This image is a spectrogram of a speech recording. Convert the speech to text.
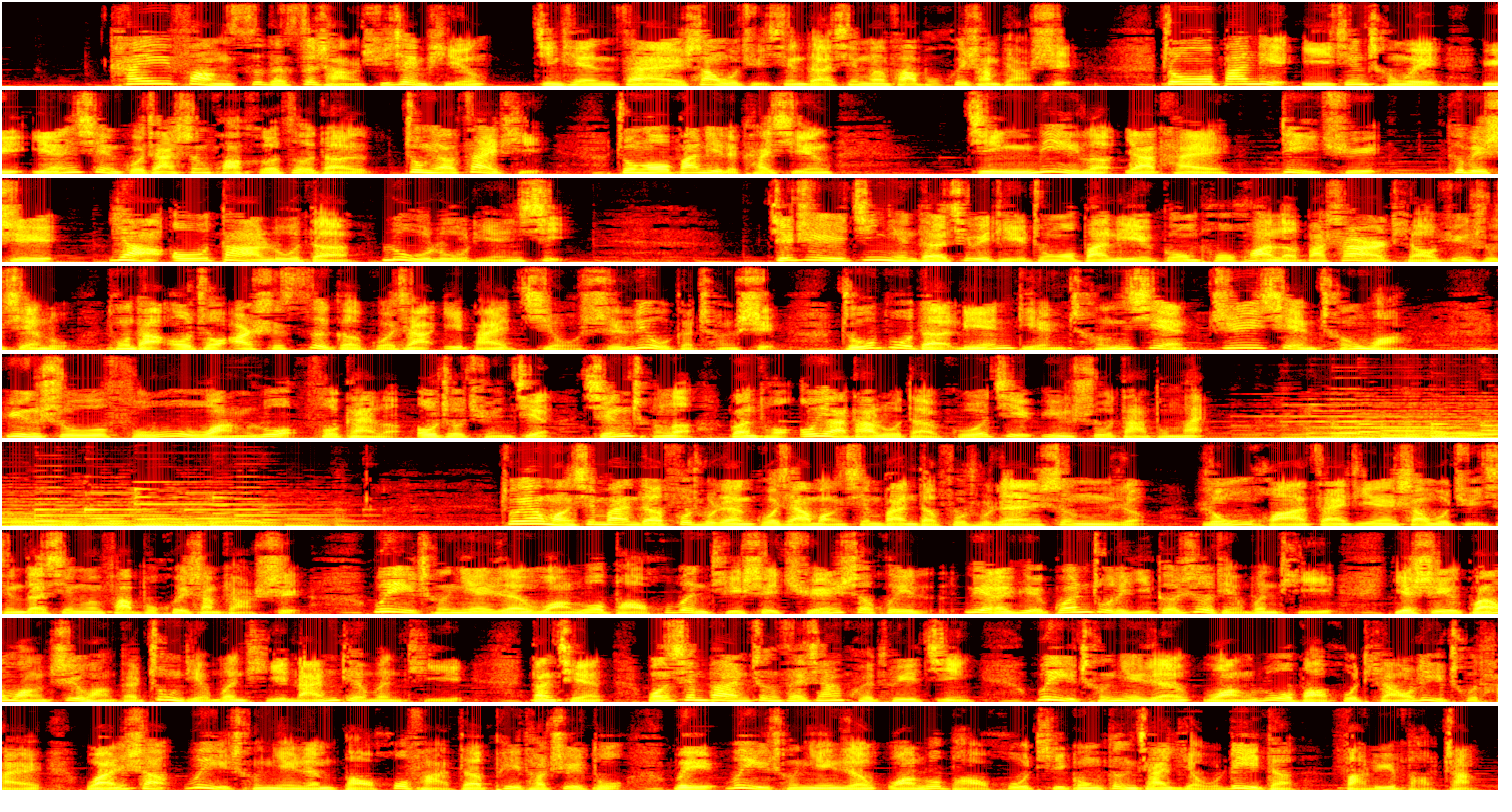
开放司的司长徐建平今天在上午举行的新闻发布会上表示，中欧班列已经成为与沿线国家深化合作的重要载体。中欧班列的开行，紧密了亚太地区，特别是亚欧大陆的陆路联系。截至今年的七月底，中欧班列共铺换了八十二条运输线路，通达欧洲二十四个国家一百九十六个城市，逐步的连点成线、支线成网，运输服务网络覆盖了欧洲全境，形成了贯通欧亚大陆的国际运输大动脉。中央网信办的副主任、国家网信办的副主任盛荣。荣华在今天上午举行的新闻发布会上表示，未成年人网络保护问题是全社会越来越关注的一个热点问题，也是管网治网的重点问题、难点问题。当前，网信办正在加快推进《未成年人网络保护条例》出台，完善《未成年人保护法》的配套制度，为未成年人网络保护提供更加有力的法律保障。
